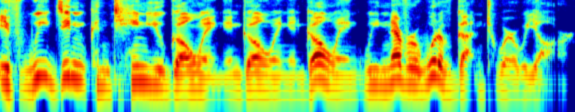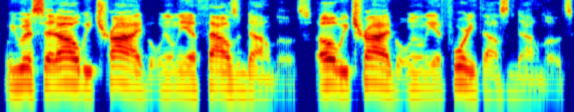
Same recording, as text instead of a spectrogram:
If we didn't continue going and going and going, we never would have gotten to where we are. We would have said, "Oh, we tried, but we only had 1000 downloads. Oh, we tried, but we only had 40,000 downloads."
